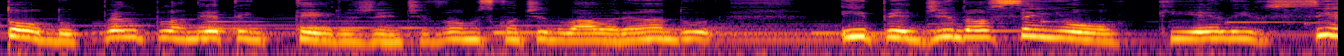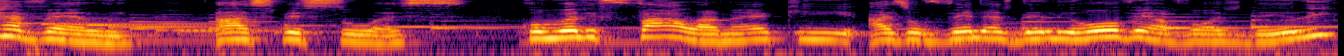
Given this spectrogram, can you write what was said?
todo, pelo planeta inteiro, gente. Vamos continuar orando e pedindo ao Senhor que ele se revele às pessoas. Como ele fala, né, que as ovelhas dele ouvem a voz dele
